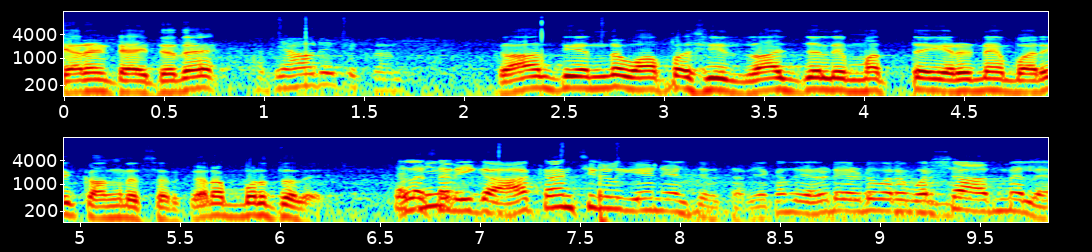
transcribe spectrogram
ಗ್ಯಾರಂಟಿ ಆಯ್ತದೆ ಅದು ಯಾವ ರೀತಿ ಕ್ರಾಂತಿ? ಕ್ರಾಂತಿ ಅಂದರೆ ವಾಪಸ್ ಈ ರಾಜ್ಯದಲ್ಲಿ ಮತ್ತೆ ಎರಡನೇ ಬಾರಿ ಕಾಂಗ್ರೆಸ್ ಸರ್ಕಾರ ಬರ್ತದೆ. ಅಲ್ಲ ಸರ್ ಈಗ ಆಕಾಂಕ್ಷಿಗಳಿಗೆ ಏನ್ ಹೇಳ್ತೀರಿ ಸರ್? ಯಾಕಂದ್ರೆ ಎರಡು ಎರಡೂವರೆ ವರ್ಷ ಆದ್ಮೇಲೆ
